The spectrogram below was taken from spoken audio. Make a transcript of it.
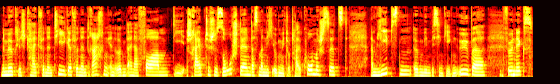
eine Möglichkeit für einen Tiger, für einen Drachen in irgendeiner Form, die Schreibtische so stellen, dass man nicht irgendwie total komisch sitzt. Am liebsten irgendwie ein bisschen gegenüber. Phönix.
